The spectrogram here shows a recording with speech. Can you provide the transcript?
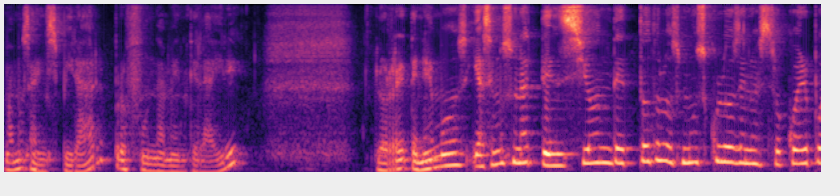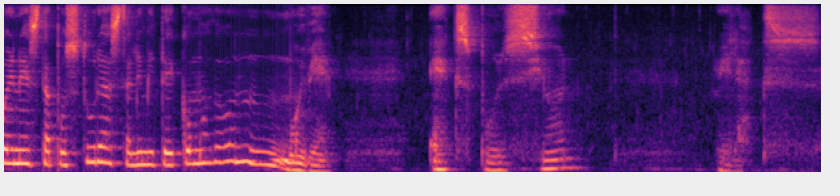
Vamos a inspirar profundamente el aire. Lo retenemos y hacemos una tensión de todos los músculos de nuestro cuerpo en esta postura hasta el límite cómodo. Muy bien. Expulsión. Relax.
